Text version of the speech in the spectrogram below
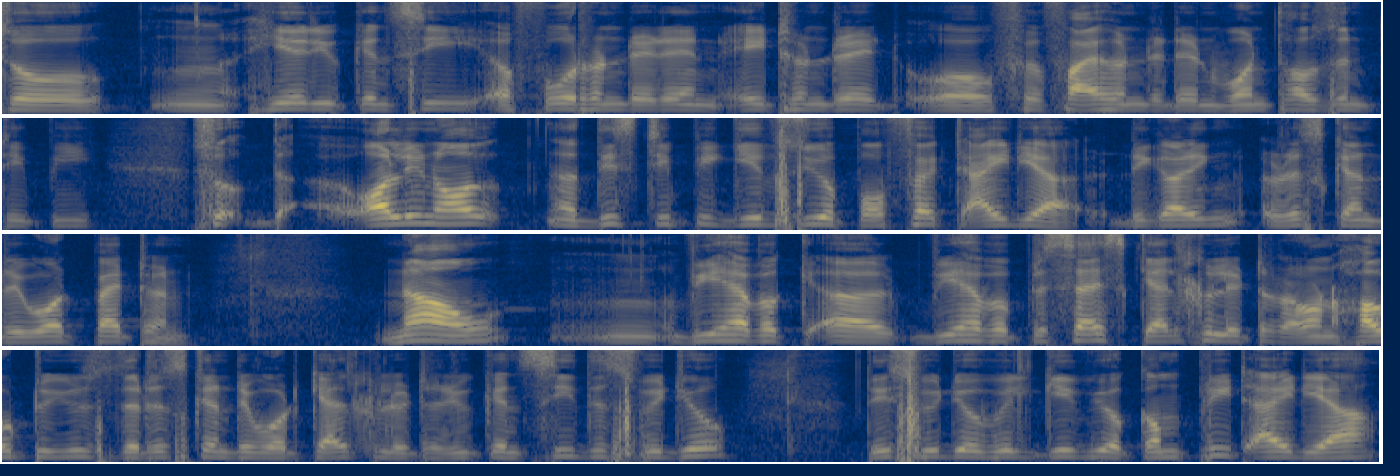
So mm, here you can see a 400 and 800 or 500 and 1000 TP so all in all, uh, this TP gives you a perfect idea regarding risk and reward pattern. Now mm, we have a uh, we have a precise calculator on how to use the risk and reward calculator. You can see this video. This video will give you a complete idea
